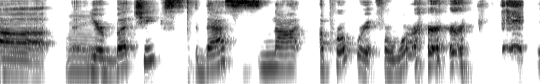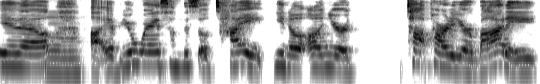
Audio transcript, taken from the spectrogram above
uh mm, your butt cheeks that's not appropriate for work you know? Mm, uh, if you're wearing something so tight you know on your top part of your body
